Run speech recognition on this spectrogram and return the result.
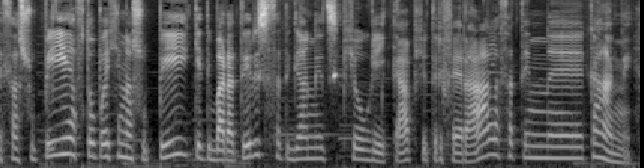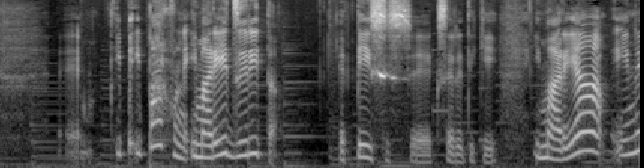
θα σου πει αυτό που έχει να σου πει και την παρατήρηση θα την κάνει έτσι πιο γλυκά, πιο τρυφερά, αλλά θα την ε, κάνει. Ε, υπάρχουν, η Μαρία Τζιρίτα, επίσης εξαιρετική. Η Μαρία είναι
